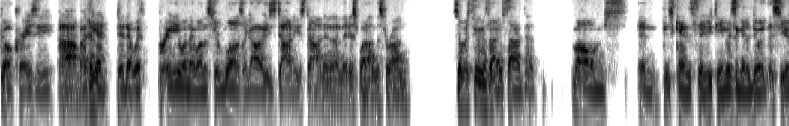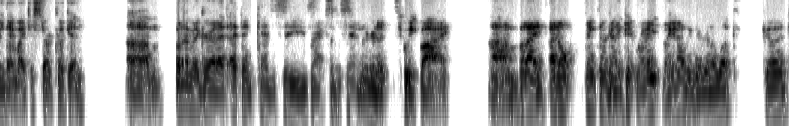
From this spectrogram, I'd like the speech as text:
go crazy. Um, I think I did it with Brady when they won the Super Bowl. I was like, oh, he's done, he's done, and then they just went on this run. So as soon as I decide that Mahomes and this Kansas City team isn't going to do it this year, they might just start cooking. Um, but I'm going to agree. I, I think Kansas City is actually the same. They're going to squeak by. Um, but I, I don't think they're going to get right. Like I don't think they're going to look good.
